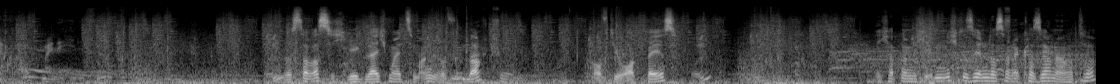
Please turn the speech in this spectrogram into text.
Ihr braucht meine Hilfe? Und wisst ihr was? Ich gehe gleich mal zum Angriff über. Auf die Ork Base. Und? Ich habe nämlich eben nicht gesehen, dass er eine Kaserne hatte.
